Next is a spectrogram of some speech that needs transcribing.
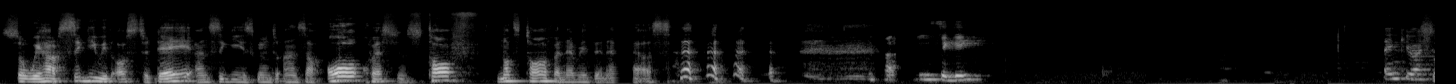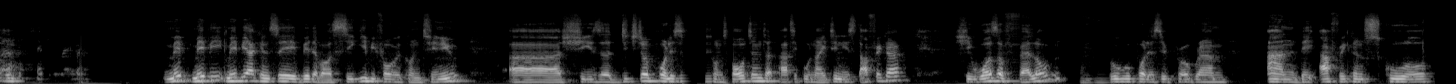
So we have Sigi with us today, and Sigi is going to answer all questions, tough, not tough, and everything else. Sigi. Thank you, Ashna. So, maybe maybe I can say a bit about Sigi before we continue. Uh, she's a digital policy consultant at Article 19 East Africa. She was a fellow Google Policy Program and the African School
